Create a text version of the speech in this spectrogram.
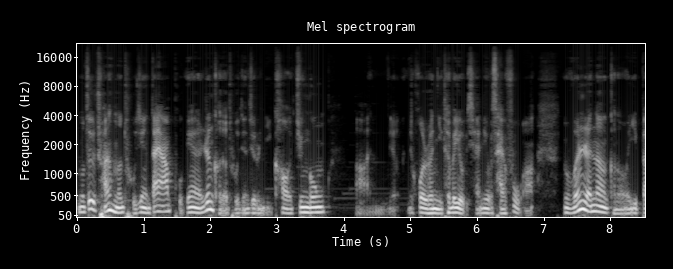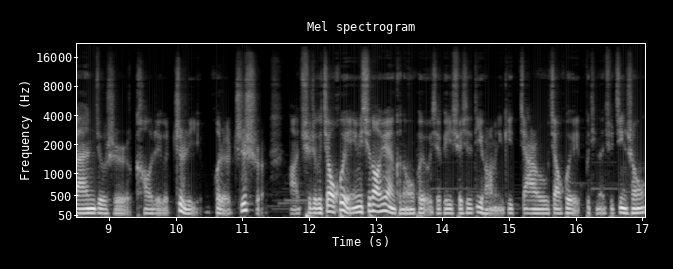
那么最传统的途径，大家普遍认可的途径就是你靠军功。啊，或者说你特别有钱，你有财富啊。文人呢，可能一般就是靠这个智力或者知识啊，去这个教会，因为修道院可能会有一些可以学习的地方嘛，你可以加入教会，不停的去晋升。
